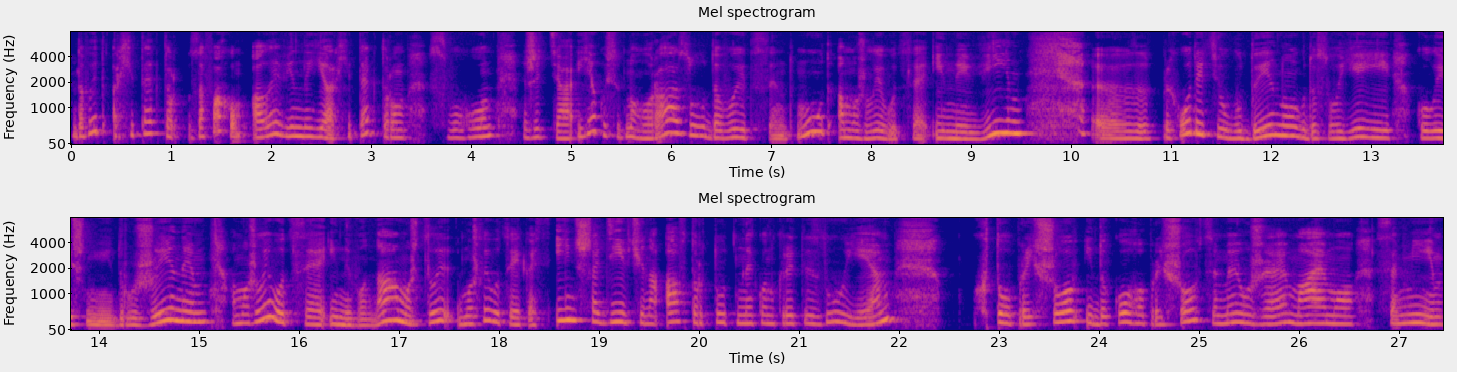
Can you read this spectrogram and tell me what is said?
Давид архітектор за фахом, але він не є архітектором свого життя. І якось одного разу Давид Сентмут, а можливо, це і не він, е, приходить у будинок до своєї колишньої дружини. А можливо, це і не вона, можливо, це якась інша дівчина. Автор тут не конкретизує. Хто прийшов і до кого прийшов, це ми вже маємо самі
